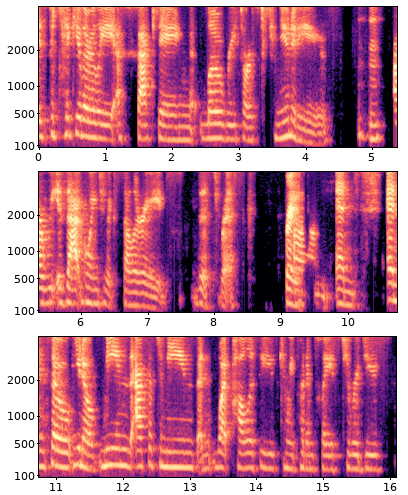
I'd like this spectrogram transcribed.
is particularly affecting low resourced communities. Mm-hmm. Are we is that going to accelerate this risk? Right. Um, and and so you know means access to means and what policies can we put in place to reduce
